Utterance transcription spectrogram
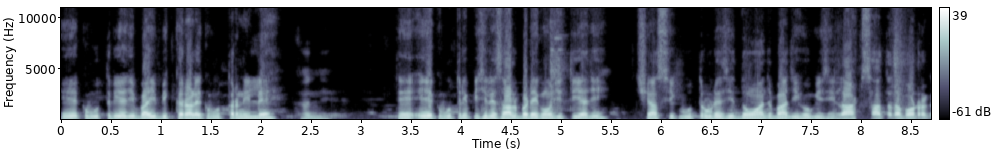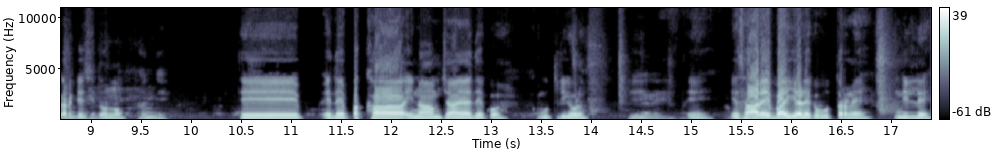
ਇਹ ਕਬੂਤਰੀ ਆ ਜੀ ਬਾਈ ਬਿੱਕਰ ਵਾਲੇ ਕਬੂਤਰ ਨੀਲੇ। ਹਾਂਜੀ। ਤੇ ਇਹ ਕਬੂਤਰੀ ਪਿਛਲੇ ਸਾਲ ਬੜੇ ਗੋਂ ਜਿੱਤੀ ਆ ਜੀ। 86 ਕਬੂਤਰ ਉੜੇ ਸੀ ਦੋਵਾਂ ਚ ਬਾਜੀ ਹੋ ਗਈ ਸੀ। ਲਾਸਟ 7 ਦਾ ਬਾਰਡਰ ਕਰ ਗਏ ਸੀ ਦੋਨੋਂ। ਹਾਂਜੀ। ਤੇ ਇਹਦੇ ਪੱਖਾ ਇਨਾਮ ਚ ਆਇਆ ਇਹਦੇ ਕੋਲ ਕਬੂਤਰੀ ਕੋਲ। ਠੀਕ ਹੈ ਜੀ। ਤੇ ਇਹ ਸਾਰੇ ਬਾਈ ਵਾਲੇ ਕਬੂਤਰ ਨੇ ਨੀਲੇ।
